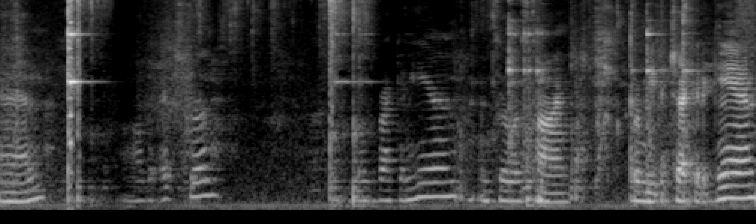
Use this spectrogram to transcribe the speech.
And all the extra goes back in here until it's time for me to check it again.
